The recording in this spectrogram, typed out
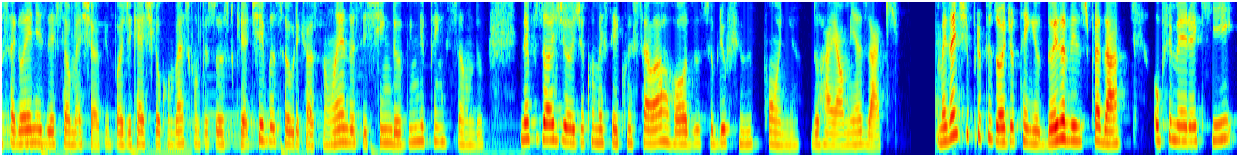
Eu sou a Glennis e esse é o Mashup, um podcast que eu converso com pessoas criativas sobre o que elas estão lendo, assistindo, ouvindo e pensando. No episódio de hoje eu conversei com Estela Rosa sobre o filme Pônio, do Hayao Miyazaki. Mas antes de ir pro episódio, eu tenho dois avisos para dar. O primeiro é que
